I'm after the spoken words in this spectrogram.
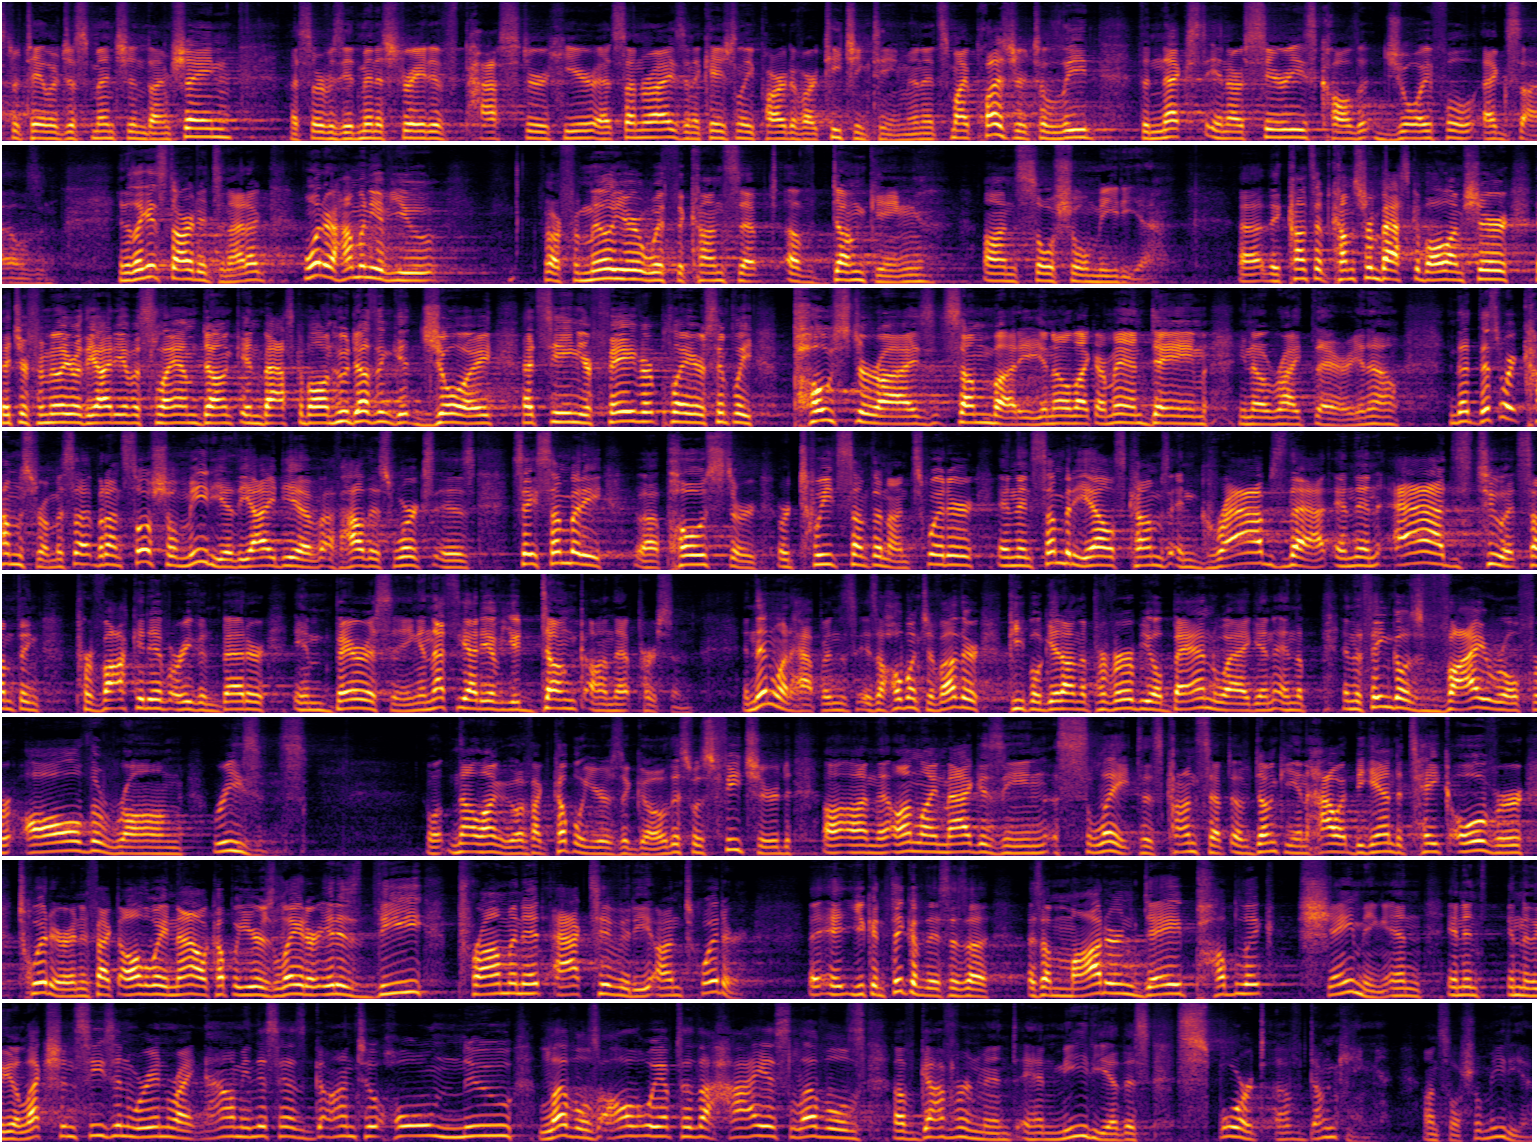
Pastor Taylor just mentioned, I'm Shane. I serve as the administrative pastor here at Sunrise and occasionally part of our teaching team. And it's my pleasure to lead the next in our series called Joyful Exiles. And as I get started tonight, I wonder how many of you are familiar with the concept of dunking on social media. Uh, the concept comes from basketball. I'm sure that you're familiar with the idea of a slam dunk in basketball. And who doesn't get joy at seeing your favorite player simply posterize somebody, you know, like our man Dame, you know, right there, you know? That, that's where it comes from. But on social media, the idea of, of how this works is say somebody uh, posts or, or tweets something on Twitter, and then somebody else comes and grabs that and then adds to it something provocative or even better, embarrassing. And that's the idea of you dunk on that person. And then what happens is a whole bunch of other people get on the proverbial bandwagon, and the, and the thing goes viral for all the wrong reasons. Well, not long ago, in fact, a couple years ago, this was featured uh, on the online magazine Slate, this concept of dunking and how it began to take over Twitter. And in fact, all the way now, a couple years later, it is the prominent activity on Twitter. It, you can think of this as a, as a modern day public shaming. And, and in, in the election season we're in right now, I mean, this has gone to whole new levels, all the way up to the highest levels of government and media, this sport of dunking on social media.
